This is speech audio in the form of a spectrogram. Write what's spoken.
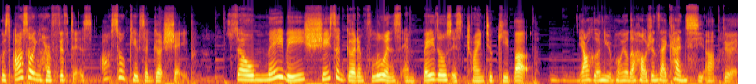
who's also in her 50s, also keeps a good shape. So maybe she's a good influence and Bezos is trying to keep up. 要和女朋友的好身材看齐啊！对，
